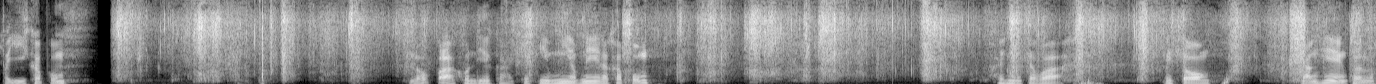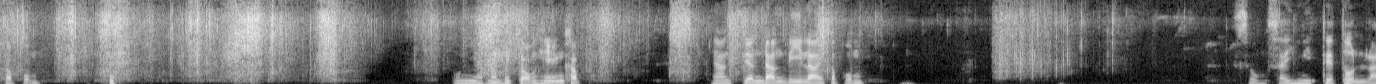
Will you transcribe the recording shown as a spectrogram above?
ไปอีกครับผมเราปลาคนเดียวกะจะเงียบเงียบแน่แหละครับ ผมใครเนี่ยแต่ว่าไม่ต้องยังแห้งเท่านั้นะครับ ผมโอ้เงียบน้ำไปตองแห้งครับยางเสียงดังดีหลายครับผม สงสัยมีแต่ตนละ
